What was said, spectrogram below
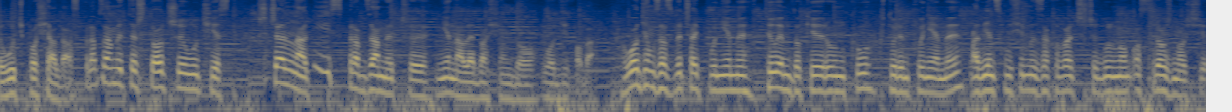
łódź posiada. Sprawdzamy też to, czy łódź jest szczelna i sprawdzamy, czy nie nalewa się do łodzi woda. Łodzią zazwyczaj płyniemy tyłem do kierunku, którym płyniemy, a więc musimy zachować szczególną ostrożność e,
